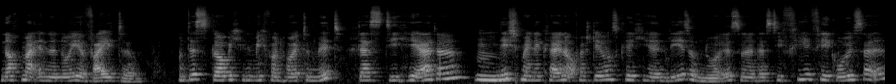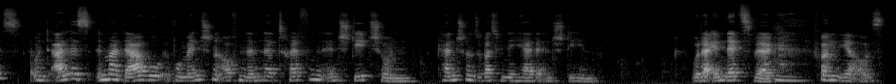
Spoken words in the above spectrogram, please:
nochmal eine neue Weite. Und das glaube ich nämlich von heute mit, dass die Herde mhm. nicht meine kleine Auferstehungskirche hier in Lesum nur ist, sondern dass die viel, viel größer ist. Und alles immer da, wo, wo Menschen aufeinandertreffen, entsteht schon, kann schon sowas wie eine Herde entstehen. Oder ein Netzwerk von mir aus.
